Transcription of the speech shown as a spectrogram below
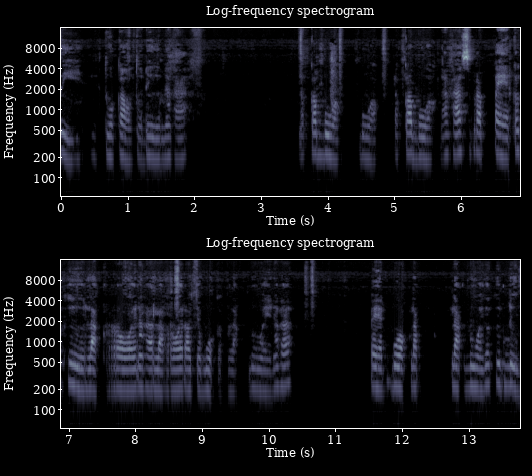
สี่ตัวเก่าตัวเดิมนะคะ แล้วก็บวกบวกแล้วก็บวกนะคะสำหรับแปดก็คือหลักร้อยนะคะ หลักร้อยเราจะบวกกับหลักหน่วยนะคะ แปดบวกหลักหลักหน่วยก็คือหนึ่ง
